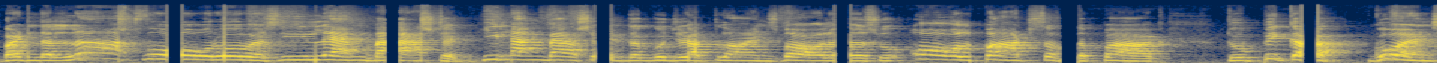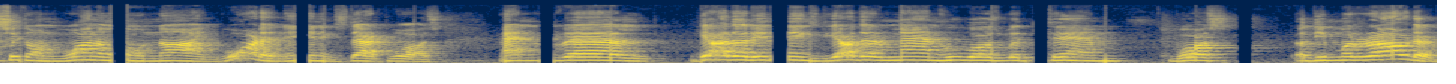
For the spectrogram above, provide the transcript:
but in the last four overs he lambasted. He lambasted the Gujarat Lions bowlers to all parts of the park to pick up, go and sit on 109. What an innings that was. And well, the other innings, the other man who was with him was the marauder,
